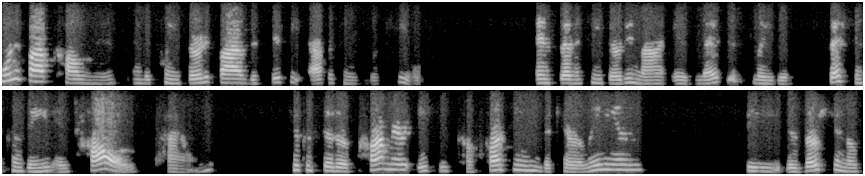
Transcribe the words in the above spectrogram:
25 colonists and between 35 to 50 Africans were killed. In 1739, a legislative session convened in To consider primary issues confronting the Carolinians, the desertion of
